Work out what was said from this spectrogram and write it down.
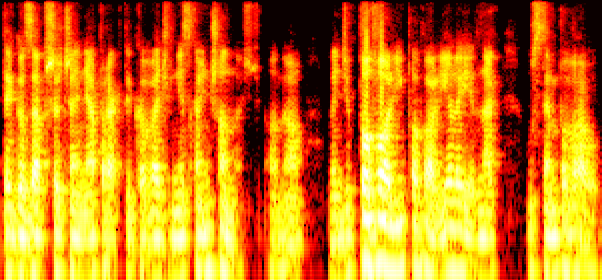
tego zaprzeczenia praktykować w nieskończoność. Ono będzie powoli, powoli, ale jednak ustępowało.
